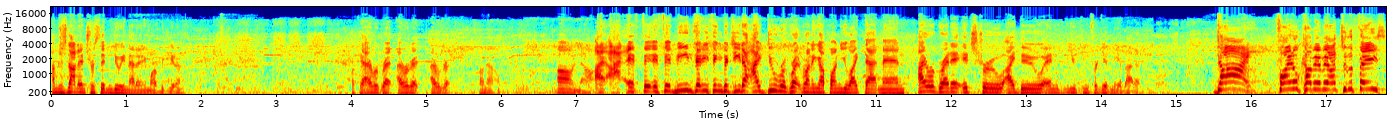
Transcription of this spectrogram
I'm just not interested in doing that anymore, Vegeta. Okay, I regret. I regret. I regret. Oh no. Oh no. I, I if it, if it means anything, Vegeta, I do regret running up on you like that, man. I regret it. It's true. I do, and you can forgive me about it. Die! Final Kamehameha to the face.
